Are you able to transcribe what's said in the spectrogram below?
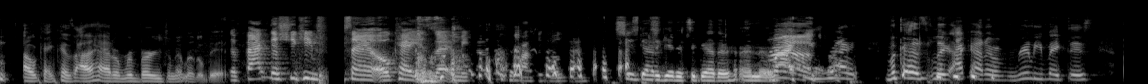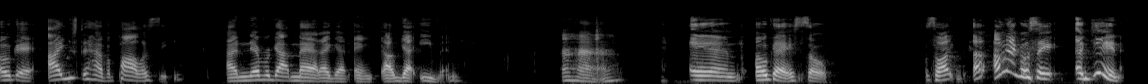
Okay, because I had a reversion a little bit. The fact that she keeps saying okay is letting me know she's about to go lose. She's got to get it together. I know. Right. Bruh. Right. Because look, I gotta really make this okay. I used to have a policy. I never got mad. I got ang- I got even. Uh huh. And okay, so so I, I I'm not gonna say again.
